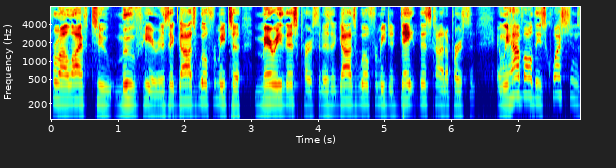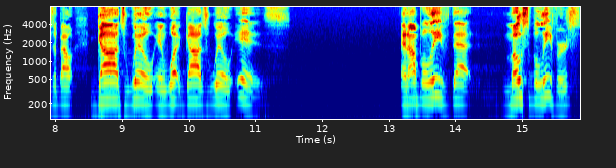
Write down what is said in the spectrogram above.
for my life to move here? Is it God's will for me to marry this person? Is it God's will for me to date this kind of person? And we have all these questions about God's will and what God's will is. And I believe that most believers,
